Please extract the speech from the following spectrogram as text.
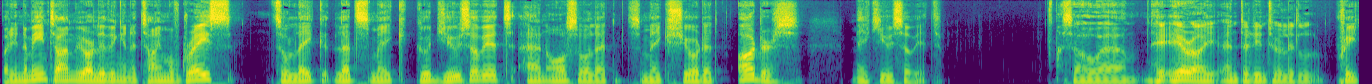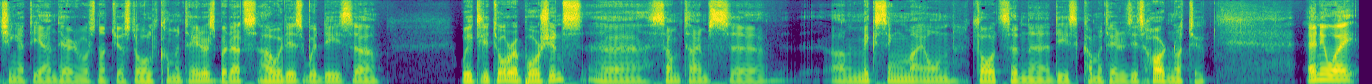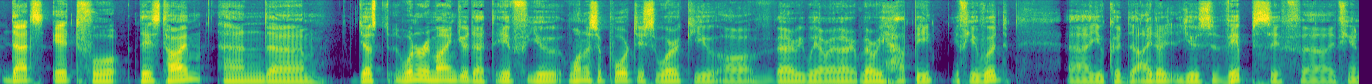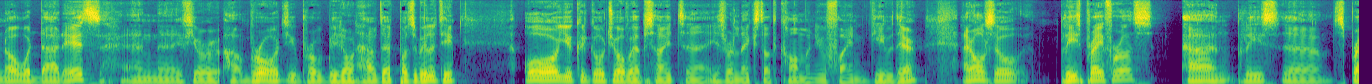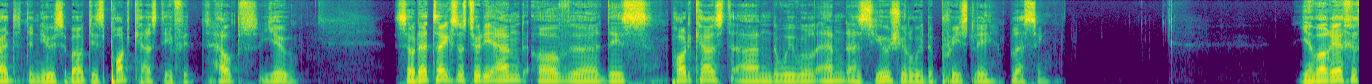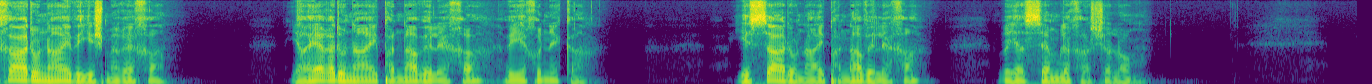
But in the meantime, we are living in a time of grace. So let's make good use of it and also let's make sure that others make use of it. So um, here I entered into a little preaching at the end. Here it was not just all commentators, but that's how it is with these uh, weekly Torah portions. Uh, sometimes uh, I'm mixing my own thoughts and uh, these commentators. It's hard not to. Anyway, that's it for this time, and um, just want to remind you that if you want to support this work, you are very we are very happy if you would. Uh, you could either use Vipps if uh, if you know what that is, and uh, if you're abroad, you probably don't have that possibility. Or you could go to our website uh, israelnext.com and you'll find give there. And also, please pray for us and please uh, spread the news about this podcast if it helps you. So that takes us to the end of uh, this podcast, and we will end as usual with a priestly blessing. יברכך אדוני וישמרך. יאר אדוני פניו אליך ויחונקה. יישא אדוני פניו אליך וישם לך שלום.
